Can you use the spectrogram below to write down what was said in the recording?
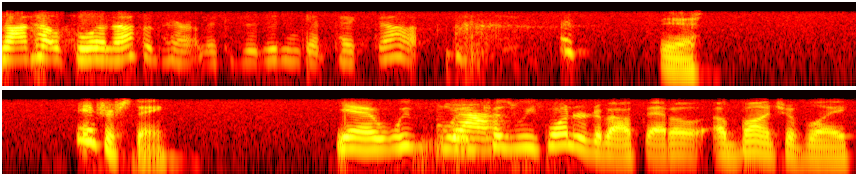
not helpful enough apparently because it didn't get picked up. yeah, interesting. Yeah, we've yeah. because we've wondered about that a, a bunch of like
